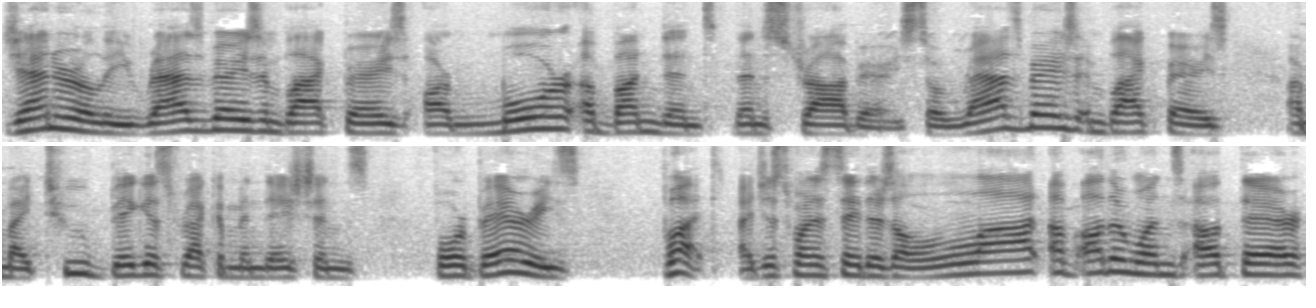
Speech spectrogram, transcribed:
generally, raspberries and blackberries are more abundant than strawberries. So, raspberries and blackberries are my two biggest recommendations for berries. But I just want to say there's a lot of other ones out there.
